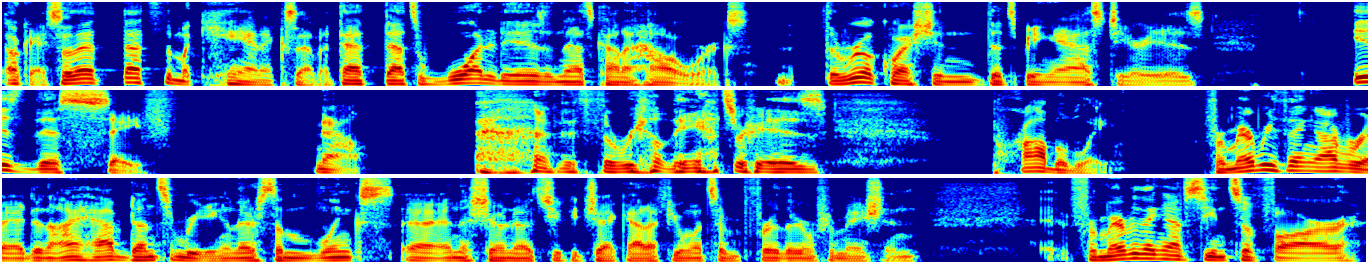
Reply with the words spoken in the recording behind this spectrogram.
Okay, so that that's the mechanics of it. That that's what it is, and that's kind of how it works. The real question that's being asked here is: Is this safe? Now, the real the answer is probably. From everything I've read, and I have done some reading, and there's some links uh, in the show notes you could check out if you want some further information. From everything I've seen so far,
